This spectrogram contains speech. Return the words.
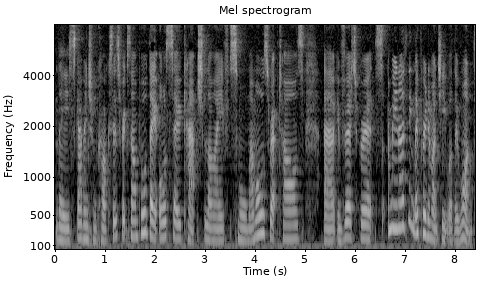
they scavenge from carcasses, for example. They also catch live small mammals, reptiles, uh, invertebrates. I mean, I think they pretty much eat what they want.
